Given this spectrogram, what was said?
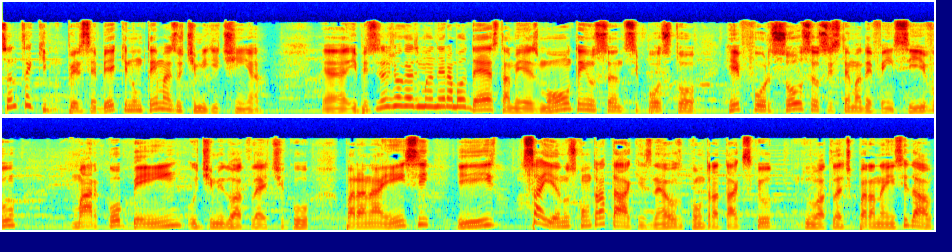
Santos tem que perceber que não tem mais o time que tinha. É, e precisa jogar de maneira modesta mesmo. Ontem o Santos se postou, reforçou o seu sistema defensivo, marcou bem o time do Atlético Paranaense e saía nos contra-ataques, né? Os contra-ataques que o, o Atlético Paranaense dava.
